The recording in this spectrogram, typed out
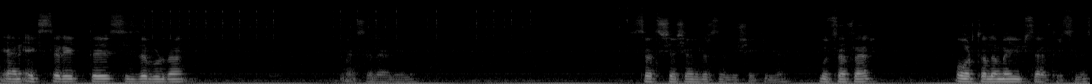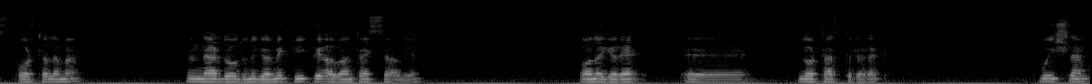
Yani eksi rate'de siz de buradan mesela diyelim satış açabilirsiniz bu şekilde. Bu sefer ortalamayı yükseltirsiniz. Ortalamanın nerede olduğunu görmek büyük bir avantaj sağlıyor. Ona göre e, lot arttırarak bu işlem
